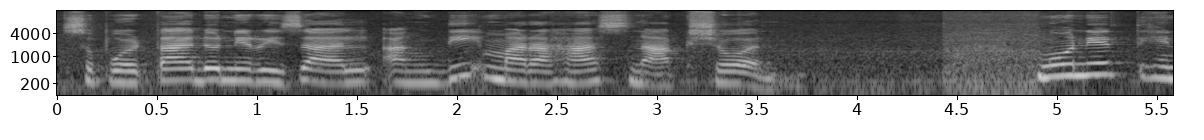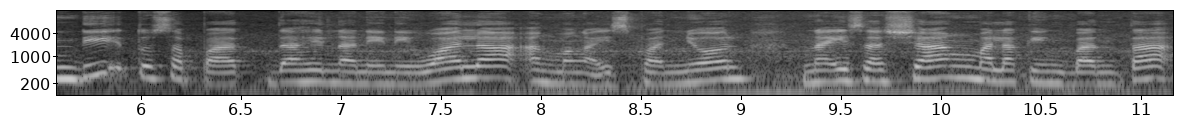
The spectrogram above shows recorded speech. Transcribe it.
suportado ni Rizal ang di marahas na aksyon. Ngunit hindi ito sapat dahil naniniwala ang mga Espanyol na isa siyang malaking banta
